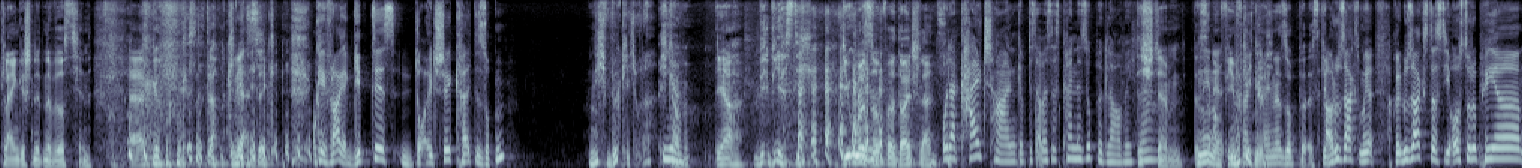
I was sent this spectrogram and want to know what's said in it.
klein geschnittene Würstchen. Äh, auch Classic. Okay, Frage. Gibt es deutsche kalte Suppen? Nicht wirklich, oder? Ich glaube, ja, wie, wie ist die, die Ursuppe Deutschlands? Oder Kaltschalen gibt es, aber es ist keine Suppe, glaube ich. Das ne? stimmt. Das Nee, ist nee, auf jeden Fall wirklich nicht. keine Suppe. Es gibt Aber du sagst mir, du sagst, dass die Osteuropäer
